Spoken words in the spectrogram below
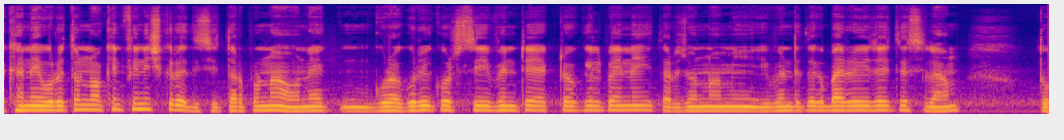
এখানে ওরে তো নকিন ফিনিশ করে দিছি, তারপর না অনেক ঘোরাঘুরি করছি ইভেন্টে একটাও কিল পাই নাই, তার জন্য আমি ইভেন্টে থেকে বাইরে হয়ে যাইতেছিলাম। তো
